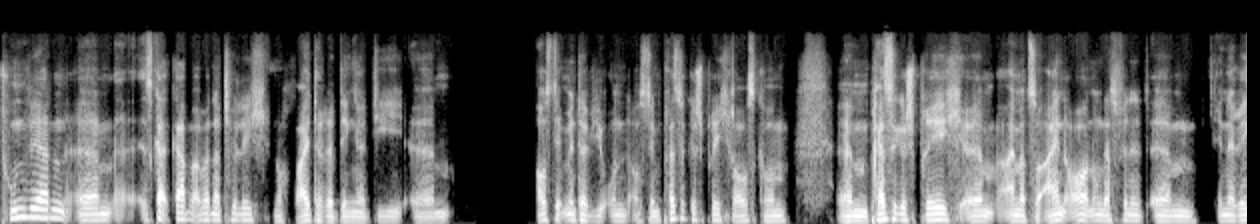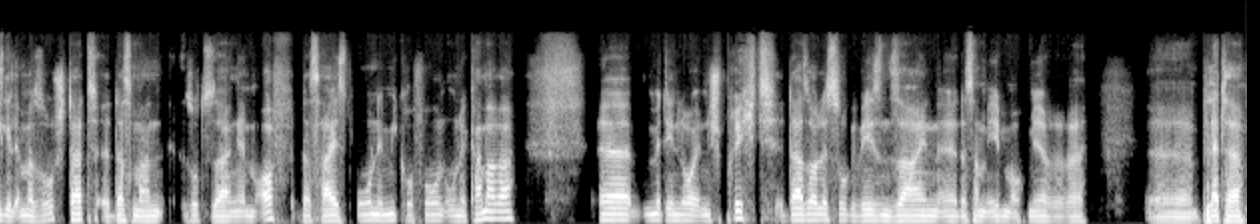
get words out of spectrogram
tun werden. Ähm, es gab, aber natürlich noch weitere Dinge, die ähm, aus dem Interview und aus dem Pressegespräch rauskommen. Ähm, Pressegespräch, ähm, einmal zur Einordnung, das findet ähm, in der Regel immer so statt, äh, dass man sozusagen im Off, das heißt ohne Mikrofon, ohne Kamera, äh, mit den Leuten spricht. Da soll es so gewesen sein, äh, das haben eben auch mehrere Blätter,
